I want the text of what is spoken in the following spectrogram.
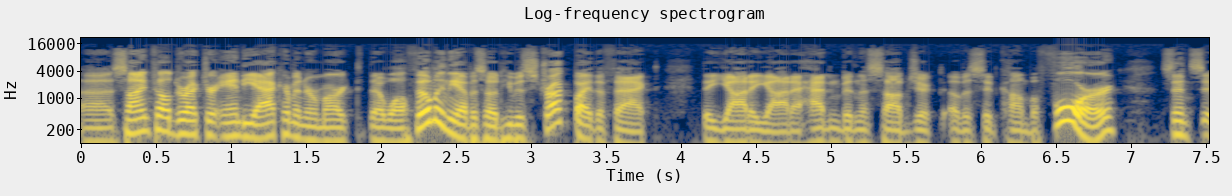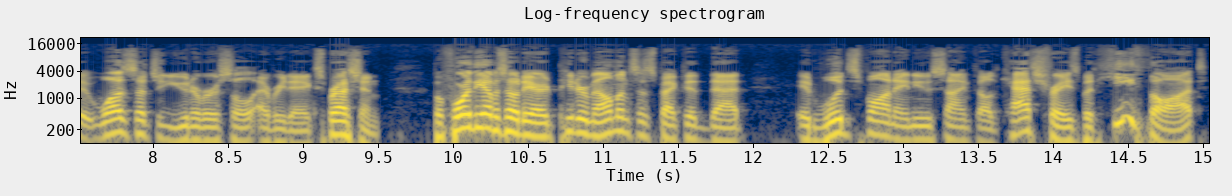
Uh, Seinfeld director Andy Ackerman remarked that while filming the episode, he was struck by the fact that yada yada hadn't been the subject of a sitcom before, since it was such a universal, everyday expression. Before the episode aired, Peter Mehlman suspected that it would spawn a new Seinfeld catchphrase, but he thought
